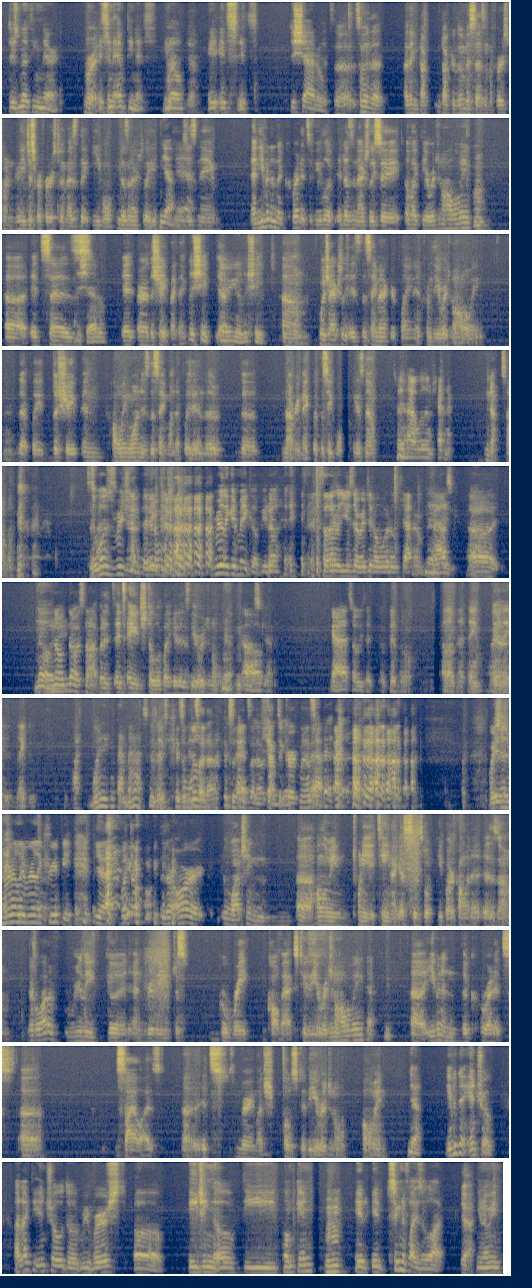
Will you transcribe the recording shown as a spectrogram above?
there's nothing there. right It's an emptiness. You Right, know, yeah it, it's it's the shadow. it's uh, something that I think Doc, Dr. Loomis says in the first one, he just refers to him as the evil. He doesn't actually Yeah. use Yeah. his name. And even in the credits, if you look, it doesn't actually say of like the original Halloween. Mhm. Uh, it says The shadow, it or the shape, I think. the shape. Yeah. There you go. The shape. Um, which actually is the same actor playing it from the original Halloween. That played the shape in Halloween one is the same one that played it in the the not remake but the sequel. I guess now. So Yeah. it's not William Shatner. No, it's not. It was originally, but they did really good makeup. You know. so they don't use the original William Shatner No, mask. Uh, Uh, no. no, it- no, it's not. But it's it's aged to look like it is the original. Yeah. mask, Oh, okay. yeah. yeah, that's always a, a good little. I love that thing. Where Yeah. they like, where did they get that mask? It's, it- it's an inside out. It's an Yeah, inside out Captain. Kirk mask. Yeah. Which is really really creepy. yeah, but there, there are watching uh, Halloween 2018. I guess is what people are calling it. Is um, there's a lot of really good and really just great callbacks to the original Halloween. Yeah. Uh, even in the credits, uh, stylized, uh, it's very much close to the original Halloween. Yeah, even the intro. I like the intro. The reversed uh, aging of the pumpkin. Mhm. It it signifies a lot. Yeah. You know what I mean?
